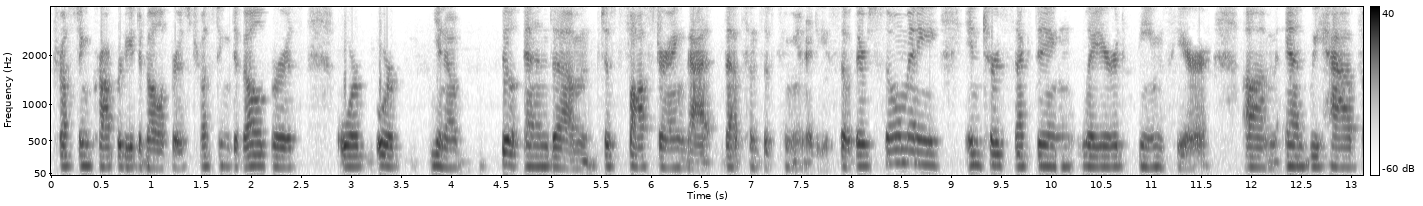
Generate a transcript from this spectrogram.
trusting property developers trusting developers or or you know and um, just fostering that that sense of community. So there's so many intersecting layered themes here um, and we have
